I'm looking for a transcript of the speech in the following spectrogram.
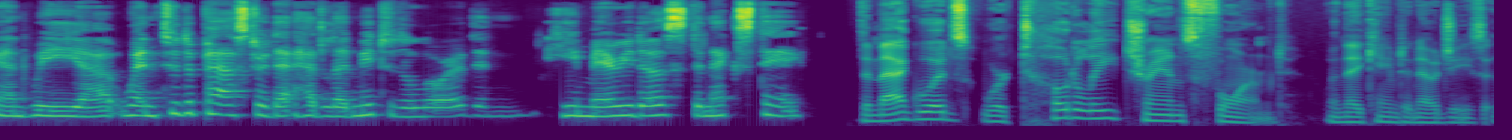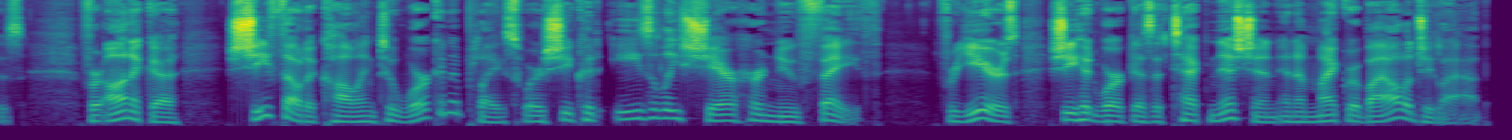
And we uh, went to the pastor that had led me to the Lord, and he married us the next day. The Magwoods were totally transformed when they came to know Jesus. For Annika, she felt a calling to work in a place where she could easily share her new faith. For years, she had worked as a technician in a microbiology lab,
